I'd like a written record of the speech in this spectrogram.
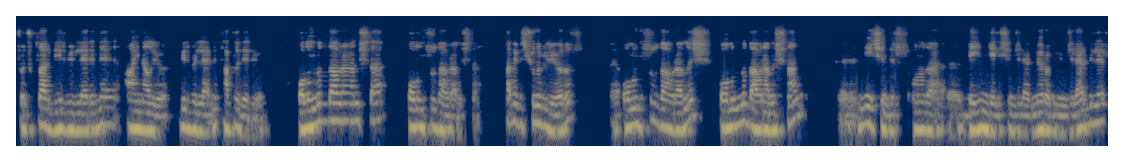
çocuklar birbirlerini aynalıyor, birbirlerini taklit ediyor. Olumlu davranışta, olumsuz davranışta. Tabii biz şunu biliyoruz, e, olumsuz davranış, olumlu davranıştan e, niçindir? Onu da e, beyin gelişimciler, nörobilimciler bilir.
